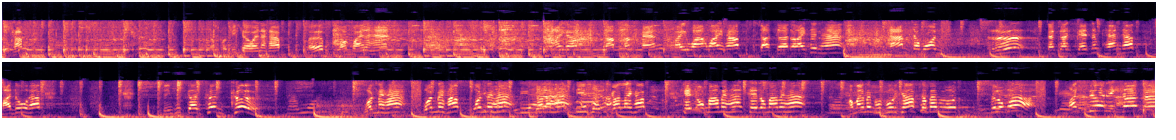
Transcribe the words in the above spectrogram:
ดูครับจับกดพิกเกอร์ไว้นะครับปึ๊บล็อกไว้นะฮะสุดท้ายครับนำน้ำแข็งไปวางไว้ครับ จะเกิดอะไรขึ้นฮะ น้ำจะวน หรือจะเกิดเกล็ดน้ำแข็งครับ มาดูครับ สิ่งที่เกิดขึ้นคือ น้ำวน วนไหมฮะ วนไหมครับ วนไหมฮะเดือดเกิดอะไรฮะเกิดอะไรครับ เกล็ดออกมาไหมฮะ เกล็ดออกมาไหมฮะทำไมมันผุดๆครับทำไมมันผุดสรุปว่ามันเดือดอีกครั้งหนึ่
